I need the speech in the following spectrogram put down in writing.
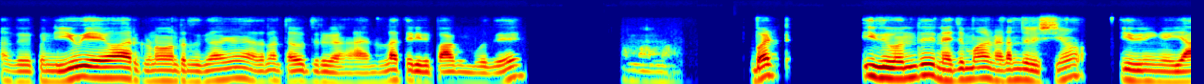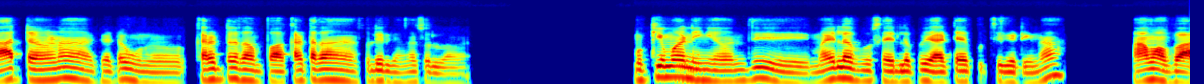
அது கொஞ்சம் யூஏவா இருக்கணும்ன்றதுக்காக அதெல்லாம் தவிர்த்துருக்காங்க. அது நல்லா தெரியுது பார்க்கும்போது. ஆமாமா. பட் இது வந்து நிஜமா நடந்த விஷயம். இது நீங்க யார்ட்ட வேணா கேட்டா உங்க கரெக்ட்டா தான்ப்பா கரெக்ட்டா தான் சொல்லியிருக்காங்கன்னு சொல்லுவாங்க. முக்கியமா. நீங்க வந்து மயிலாப்பூர் சைடுல போய் யார்ட்டயாவது புடிச்சு கேட்டீங்கன்னா, ஆமாப்பா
